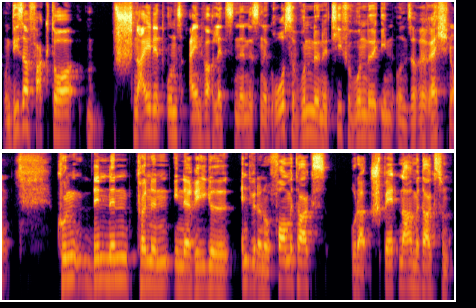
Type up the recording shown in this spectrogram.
Und dieser Faktor schneidet uns einfach letzten Endes eine große Wunde, eine tiefe Wunde in unsere Rechnung. Kundinnen können in der Regel entweder nur vormittags oder spät nachmittags und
